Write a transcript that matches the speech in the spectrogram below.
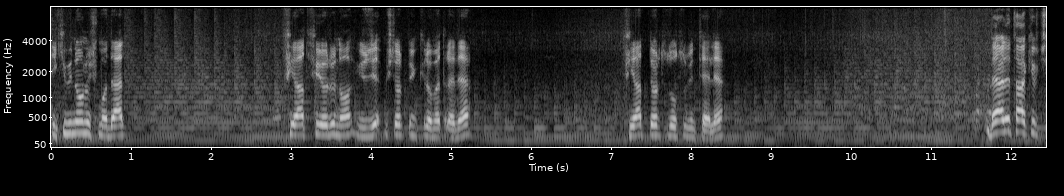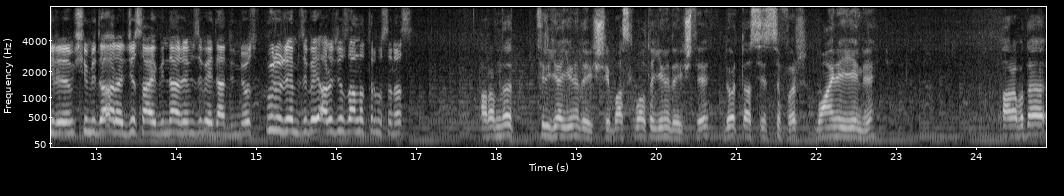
...2013 model... ...Fiat Fiorino 174 bin kilometrede... ...fiyat 430 bin TL. Değerli takipçilerim şimdi de aracı sahibinden Remzi Bey'den dinliyoruz. Buyurun Remzi Bey aracınızı anlatır mısınız? Aramda trigger yeni değişti, baskı balta yeni değişti. 4 lastik sıfır, muayene yeni. Arabada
